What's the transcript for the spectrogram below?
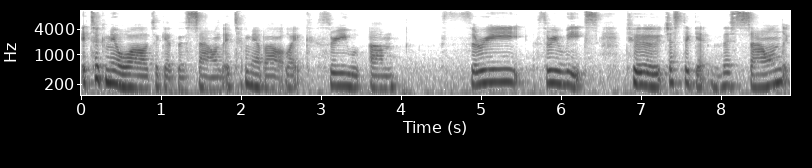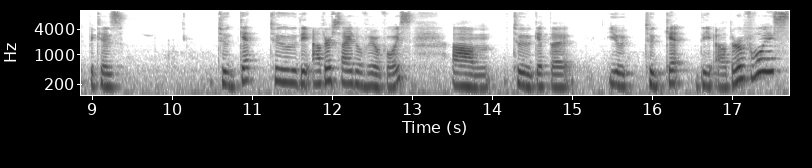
it took me a while to get this sound. It took me about like three, um, three, three weeks to just to get this sound because to get to the other side of your voice, um, to get the you to get the other voice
